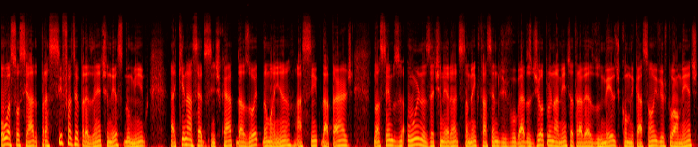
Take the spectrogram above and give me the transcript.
ou associado para se fazer presente nesse domingo, aqui na sede do sindicato, das 8 da manhã às 5 da tarde. Nós temos urnas itinerantes também que estão tá sendo divulgadas dioturnamente através dos meios de comunicação e virtualmente.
